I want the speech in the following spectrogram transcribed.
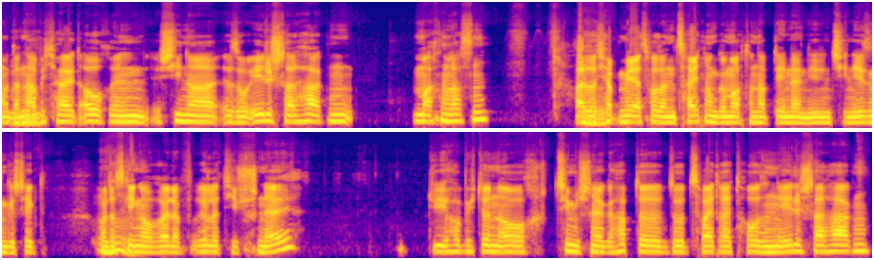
Und dann mhm. habe ich halt auch in China so Edelstahlhaken machen lassen. Also mhm. ich habe mir erstmal so eine Zeichnung gemacht und habe den dann den Chinesen geschickt. Und mhm. das ging auch rel relativ schnell. Die habe ich dann auch ziemlich schnell gehabt, so 2.000, 3.000 Edelstahlhaken.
